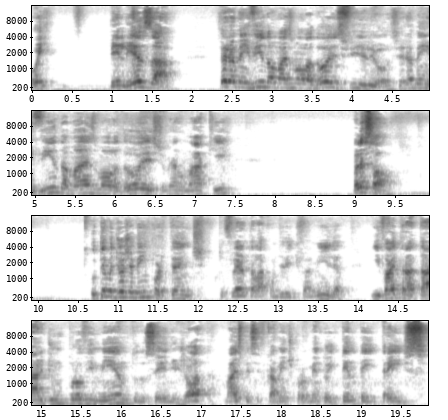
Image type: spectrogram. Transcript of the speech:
Oi, beleza? Seja bem-vindo a mais uma aula 2, filho. Seja bem-vindo a mais uma aula 2. Deixa eu me arrumar aqui. Olha só, o tema de hoje é bem importante, que flerta lá com o direito de família e vai tratar de um provimento do CNJ, mais especificamente o provimento 83,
